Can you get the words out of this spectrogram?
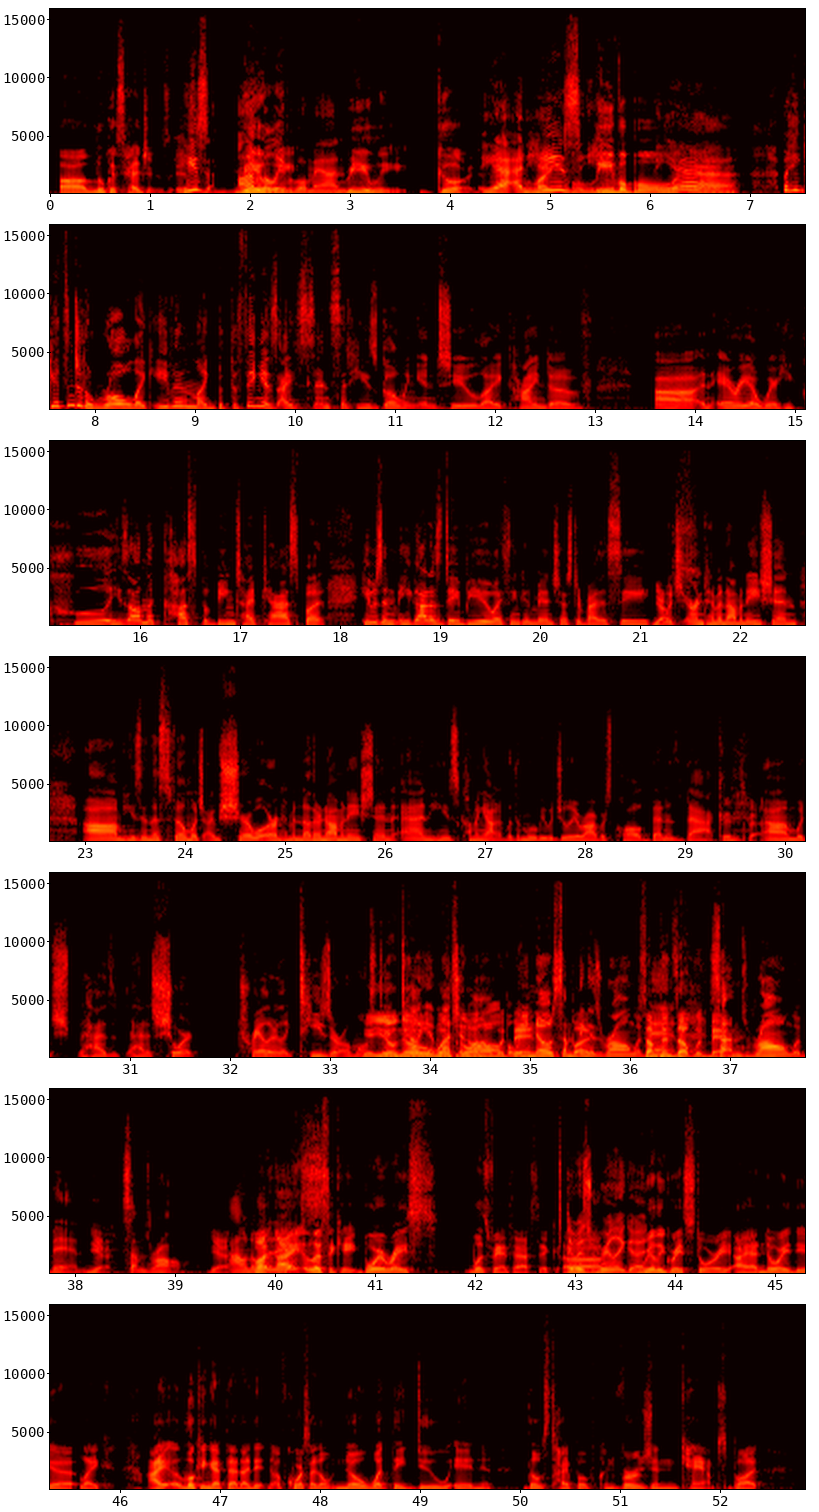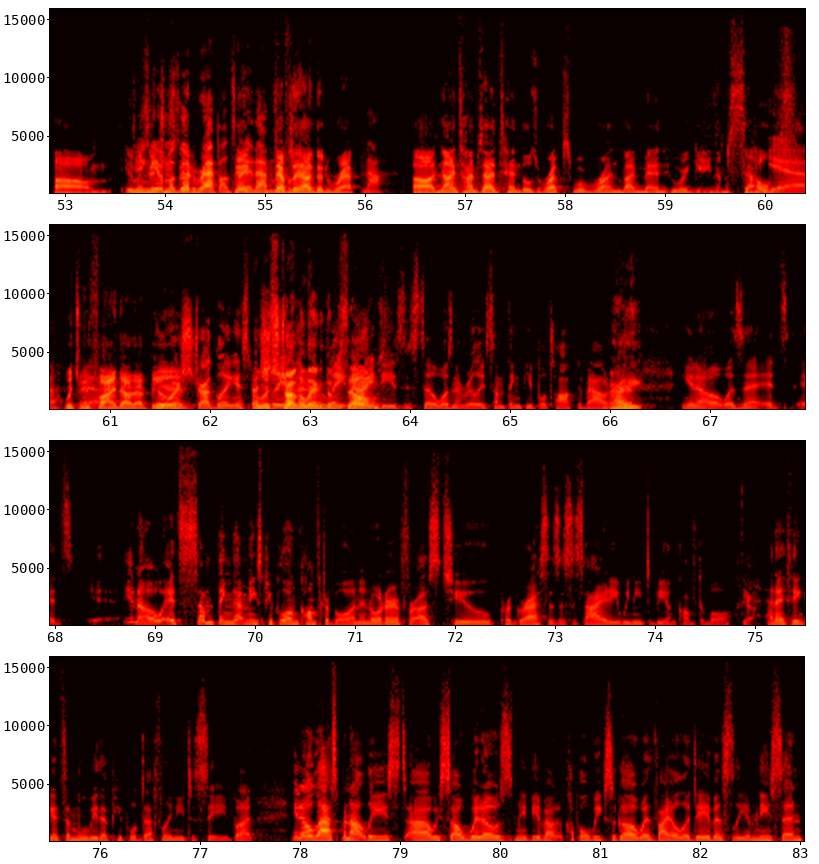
uh, Lucas Hedges. Is He's really, unbelievable, man. Really good. Yeah, and Like he's he- believable. yeah. and but he gets into the role like even like but the thing is i sense that he's going into like kind of uh, an area where he could he's on the cusp of being typecast but he was in he got his debut i think in manchester by the sea which earned him a nomination um, he's in this film which i'm sure will earn him another nomination and he's coming out with a movie with julia roberts called ben is back Ben is Back. um, which has had a short trailer like teaser almost Yeah, you didn't don't tell know you what's much going at on all with but we know something but is wrong with Ben. something's ben up with Ben. something's wrong with ben Yeah. something's wrong Yeah, I don't know but what it I listen, Kate. Boy Erased was fantastic. It was Uh, really good. Really great story. I had no idea. Like, I looking at that, I didn't. Of course, I don't know what they do in those type of conversion camps, but um, It didn't give 'em a good rep, I'll tell you They- that much. Definitely not a good rep. nah Uh, nine times out of ten, those reps were run by men who were gay themselves. Yeah, which we find out at the who end. Who were struggling especially struggling in the late themselves. 90s it still wasn't really something people talked about or, right. you know it wasn't it's it's you know it's something that makes people uncomfortable and in order for us to progress as a society we need to be uncomfortable. Yeah. and i think it's a movie that people definitely need to see. But you know last but not least uh, we saw widows maybe about a couple of weeks ago with viola davis liam neeson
